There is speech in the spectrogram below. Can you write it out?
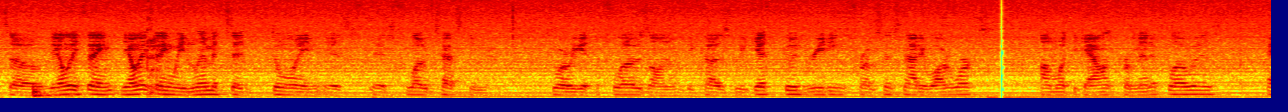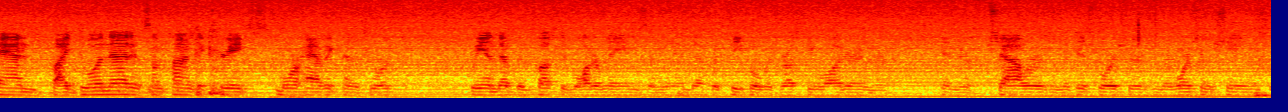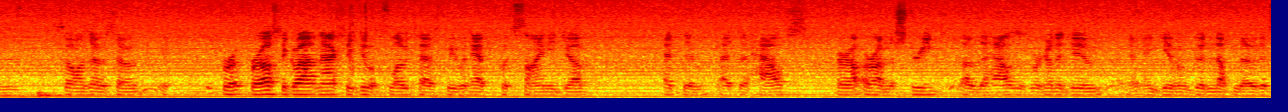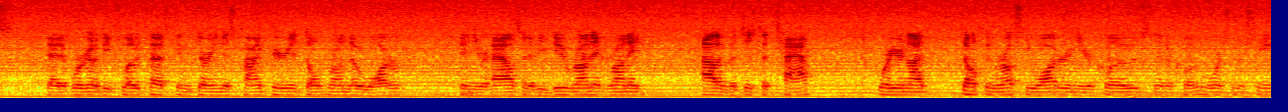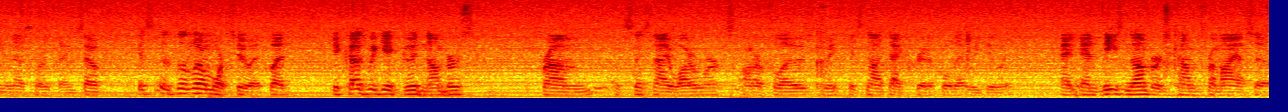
So the only thing, the only thing we limited doing is, is flow testing, where we get the flows on them, because we get good readings from Cincinnati Waterworks on what the gallons per minute flow is. And by doing that, it sometimes it creates more havoc than it's worth. We end up with busted water mains and we end up with people with rusty water in their, in their showers and their dishwashers and their washing machines and so on and so. So if, for, for us to go out and actually do a flow test, we would have to put signage up at the, at the house or, or on the street of the houses we're gonna do and give them good enough notice that if we're gonna be flow testing during this time period, don't run no water in your house. And if you do run it, run it out of a, just a tap where you're not dumping rusty water into your clothes and a clothes washing machine and that sort of thing. So it's, there's a little more to it, but because we get good numbers from Cincinnati Waterworks on our flows, we, it's not that critical that we do it. And, and these numbers come from ISO.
